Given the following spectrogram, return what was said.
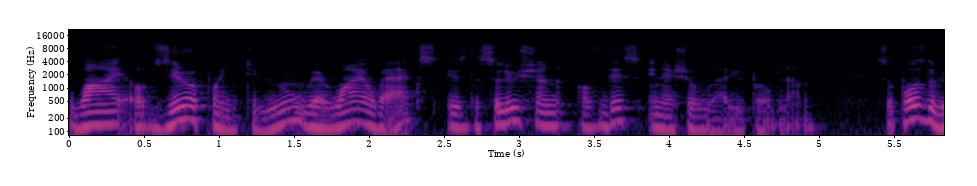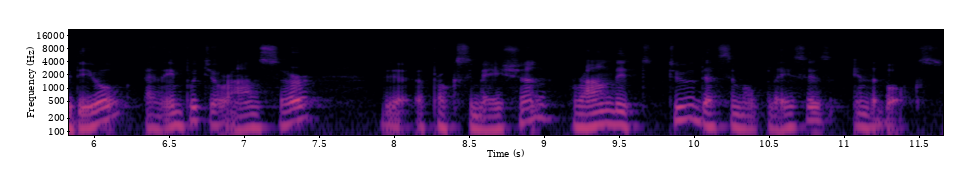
y of 0.2 where y of x is the solution of this initial value problem. So pause the video and input your answer, the approximation, round it two decimal places in the box.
